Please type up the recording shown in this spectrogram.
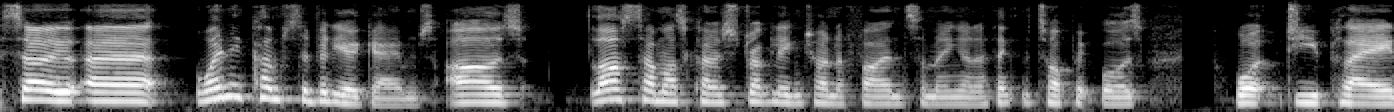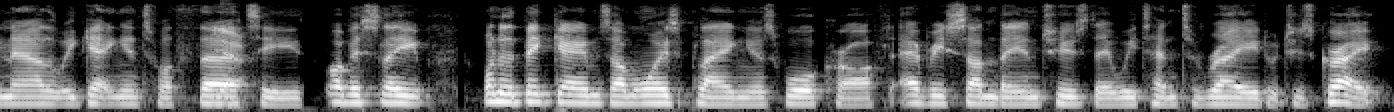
So, uh, when it comes to video games, I was last time I was kind of struggling trying to find something, and I think the topic was, what do you play now that we're getting into our thirties? Obviously, one of the big games I'm always playing is Warcraft. Every Sunday and Tuesday we tend to raid, which is great.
